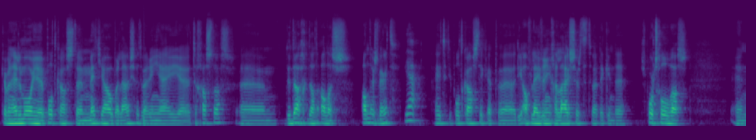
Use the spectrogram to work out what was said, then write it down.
Ik heb een hele mooie podcast met jou beluisterd waarin jij te gast was. Ehm, de dag dat alles anders werd. Ja heette die podcast. Ik heb uh, die aflevering geluisterd terwijl ik in de sportschool was. En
